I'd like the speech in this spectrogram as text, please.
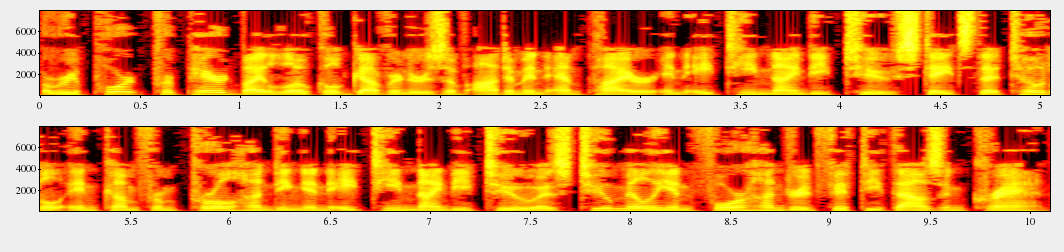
A report prepared by local governors of Ottoman Empire in 1892 states that total income from pearl hunting in 1892 is 2,450,000 kran.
